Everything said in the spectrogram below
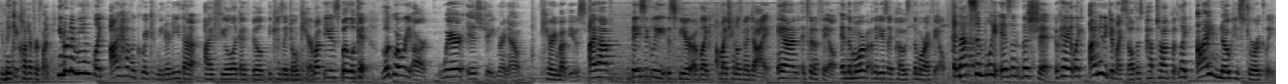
you're making content for fun. You know what I mean? Like I have a great community that I feel like I've built because I don't care about views. But look at look where we are. Where is Jaden right now? Caring about views. I have basically this fear of like my channel's gonna die and it's gonna fail. And the more videos I post, the more I fail. And that simply isn't the shit, okay? Like I need to give myself this pep talk, but like I know historically,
